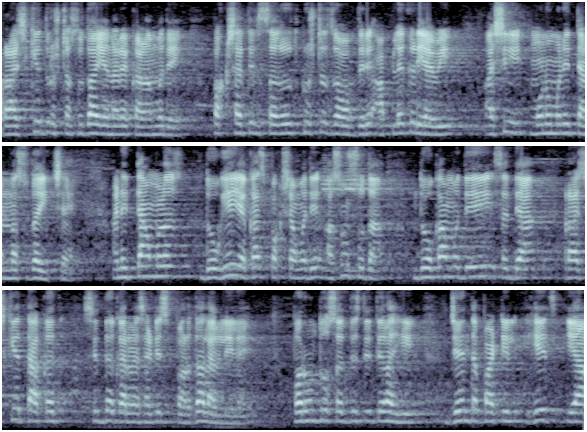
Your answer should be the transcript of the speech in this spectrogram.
राजकीयदृष्ट्यासुद्धा येणाऱ्या काळामध्ये पक्षातील सर्वोत्कृष्ट जबाबदारी आपल्याकडे यावी अशी मनोमनी त्यांनासुद्धा इच्छा आहे. आणि त्यामुळंच दोघेही एकाच पक्षामध्ये असूनसुद्धा दोघांमध्येही सध्या राजकीय ताकद सिद्ध करण्यासाठी स्पर्धा लागलेली आहे. परंतु सद्यस्थितीलाही जयंत पाटील हेच या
